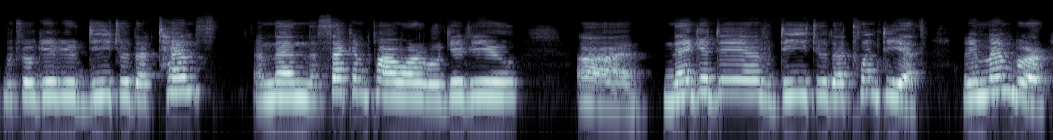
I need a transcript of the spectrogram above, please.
which will give you d to the 10th, and then the second power will give you uh, negative d to the 20th. Remember,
